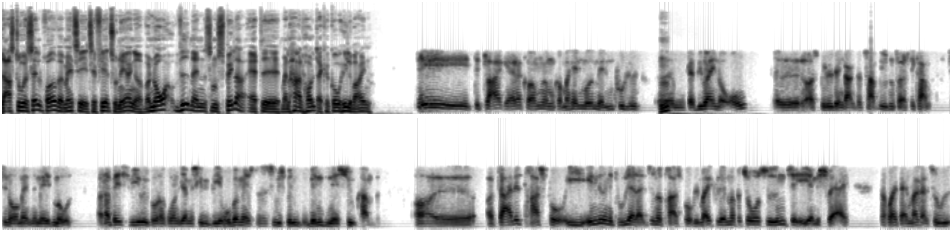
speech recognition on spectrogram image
Lars, du har selv prøvet at være med til, til flere turneringer. Hvornår ved man som spiller, at øh, man har et hold, der kan gå hele vejen? Det, det plejer gerne at komme, når man kommer hen mod mellempuljen. Mm. Øhm, da vi var i Norge øh, og spillede dengang, der tabte vi den første kamp til nordmændene med et mål. Og der vidste vi jo i bund og grund, jamen skal vi blive europamester, så skal vi spille, vinde de næste syv kampe. Og, øh, og der er lidt pres på. I indledende pulje er der altid noget pres på. Vi må ikke glemme, at for to år siden til EM i Sverige, der røg Danmark altså ud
